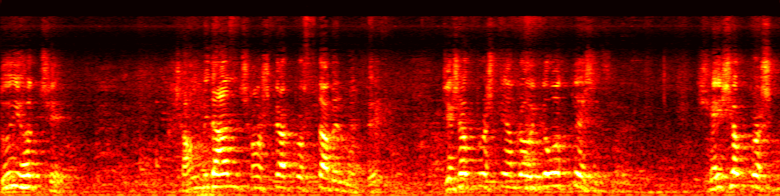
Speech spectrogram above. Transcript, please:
দুই হচ্ছে, সংবিধান সংস্কার প্রস্তাবের মধ্যে যেসব প্রশ্নে আমরা ঐকমত্য এসেছি সেই সব প্রশ্ন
